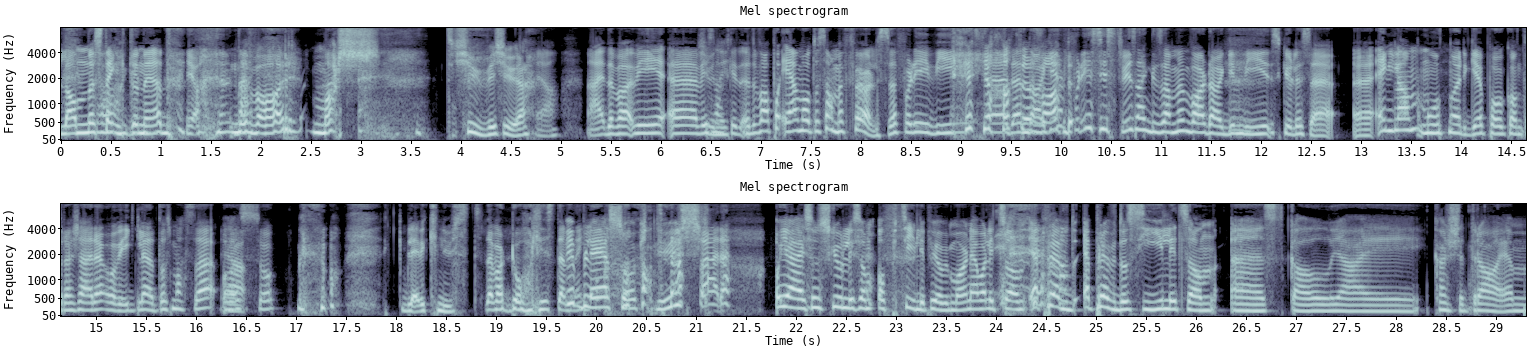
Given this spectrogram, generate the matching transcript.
landet stengte Dagen. ned. Ja, Det var mars 2020. Ja. Nei, det var, vi, eh, vi snakket, det var på en måte samme følelse, fordi vi Ja, eh, den dagen. Fordi sist vi snakket sammen, var dagen vi skulle se eh, England mot Norge på Kontraskjæret, og vi gledet oss masse, og Ja. så ble vi knust. Det var dårlig stemning. Vi ble så knust. Og jeg som skulle liksom opp tidlig på jobb i morgen, jeg var litt sånn Jeg prøvde, jeg prøvde å si litt sånn eh, Skal jeg kanskje dra hjem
